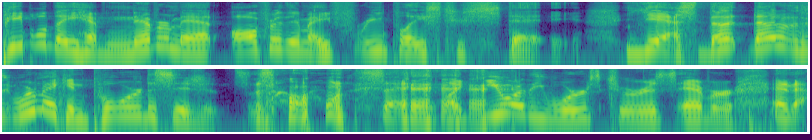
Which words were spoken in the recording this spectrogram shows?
people they have never met offer them a free place to stay. Yes, that, that we're making poor decisions. That's all I want to say. Like you are the worst tourists ever. And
